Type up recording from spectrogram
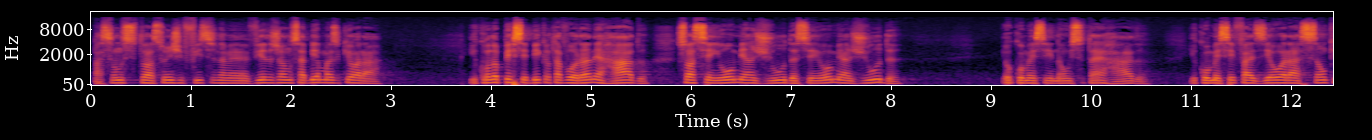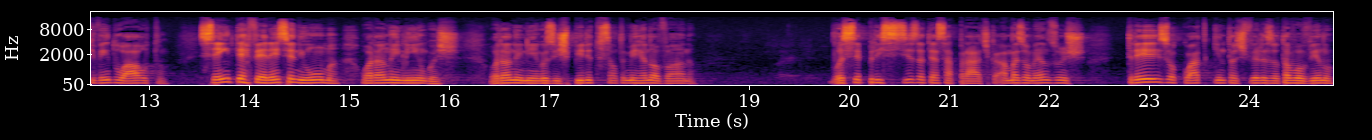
Passando situações difíceis na minha vida, já não sabia mais o que orar. E quando eu percebi que eu estava orando errado, só Senhor me ajuda, Senhor me ajuda, eu comecei, não, isso está errado. E comecei a fazer a oração que vem do alto, sem interferência nenhuma, orando em línguas, orando em línguas, o Espírito Santo me renovando. Você precisa ter essa prática. Há mais ou menos uns três ou quatro quintas-feiras eu estava ouvindo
